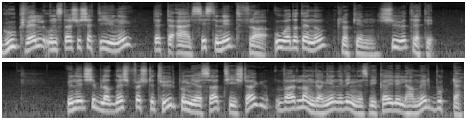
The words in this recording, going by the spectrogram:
God kveld onsdag 26. juni. Dette er siste nytt fra oa.no klokken 20.30. Under Skibladners første tur på Mjøsa tirsdag var landgangen i Vingnesvika i Lillehammer borte.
